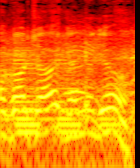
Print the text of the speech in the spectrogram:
Agora já, já entendeu?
